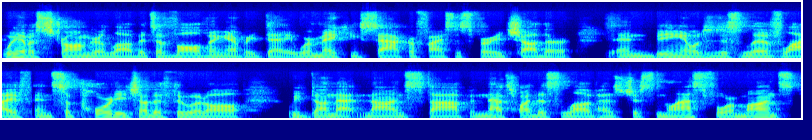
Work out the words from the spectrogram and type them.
we have a stronger love it's evolving every day we're making sacrifices for each other and being able to just live life and support each other through it all we've done that nonstop and that's why this love has just in the last four months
